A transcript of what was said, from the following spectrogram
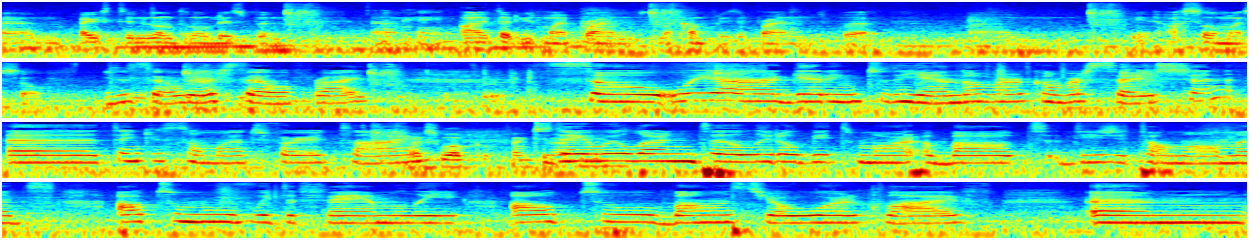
um, based in London or Lisbon. Um, Okay. I don't use my brand. My company's a brand, but um, yeah, I sell myself. You sell yourself, right? So we are getting to the end of our conversation. Uh, thank you so much for your time. Most welcome. Thank you. Today we learned a little bit more about digital nomads, how to move with the family, how to balance your work life. Um,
